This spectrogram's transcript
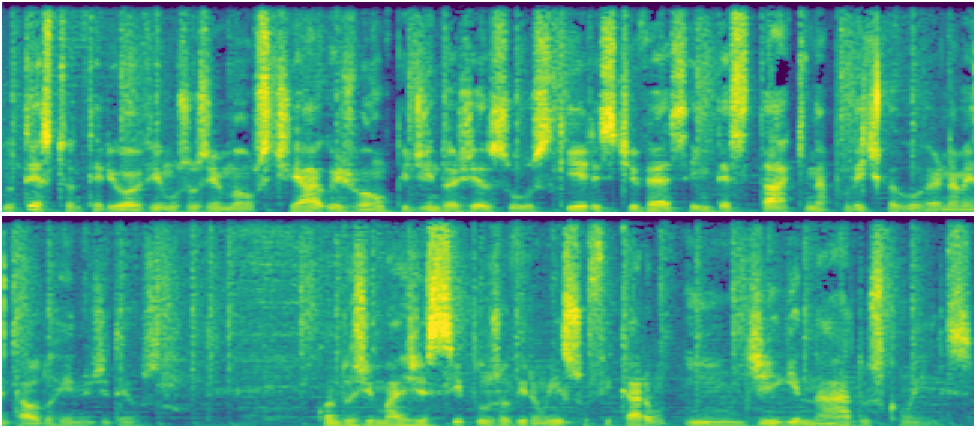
No texto anterior, vimos os irmãos Tiago e João pedindo a Jesus que eles tivessem destaque na política governamental do Reino de Deus. Quando os demais discípulos ouviram isso, ficaram indignados com eles.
